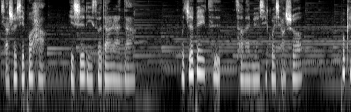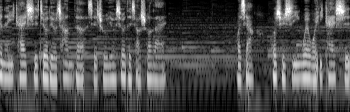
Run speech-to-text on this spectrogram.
小说写不好也是理所当然的。我这辈子从来没有写过小说，不可能一开始就流畅的写出优秀的小说来，我想，或许是因为我一开始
